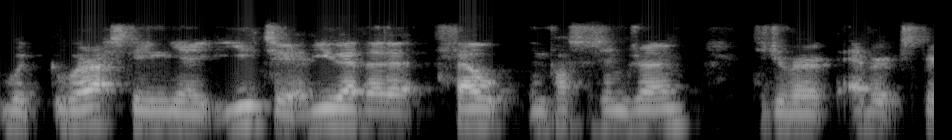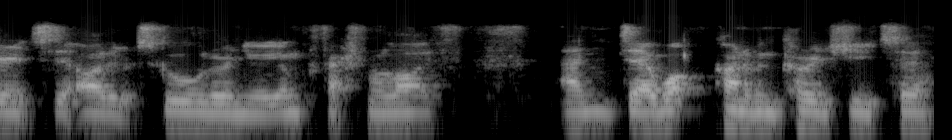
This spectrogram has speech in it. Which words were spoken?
we're, we're asking you, know, you two, have you ever felt imposter syndrome? Did you ever, ever experience it either at school or in your young professional life? And uh, what kind of encouraged you to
